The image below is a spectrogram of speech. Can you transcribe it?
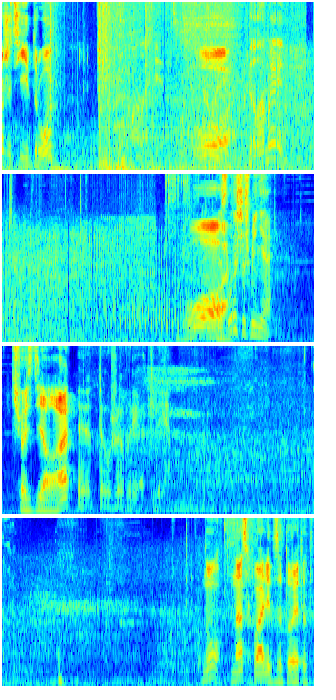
Уничтожить ядро? О, Деламейн, во! ты слышишь меня? Что сделал, а? Это уже вряд ли. Ну, нас хвалит зато этот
